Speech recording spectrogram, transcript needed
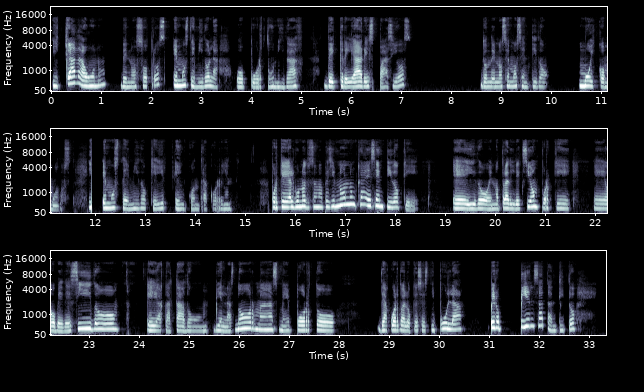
Y cada uno de nosotros hemos tenido la oportunidad de crear espacios donde nos hemos sentido muy cómodos y hemos tenido que ir en contracorriente. Porque algunos de ustedes me pueden decir, no, nunca he sentido que, he ido en otra dirección porque he obedecido, he acatado bien las normas, me porto de acuerdo a lo que se estipula, pero piensa tantito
